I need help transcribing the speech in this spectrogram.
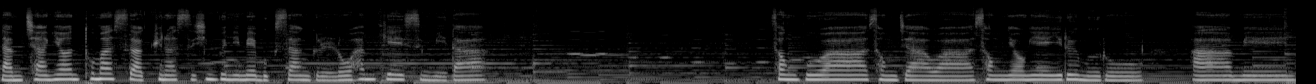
남창현 토마스 아퀴나스 신부님의 묵상글로 함께 했습니다. 성부와 성자와 성령의 이름으로 아멘.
